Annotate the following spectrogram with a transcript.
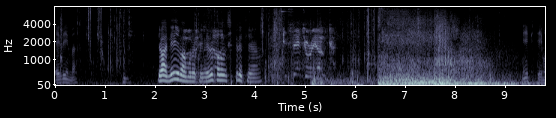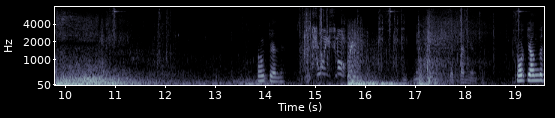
Evdeyim ben. Ya ne ev amına koyayım? Eve falan siktir et ya. Incendiary out. Niye pitteyim o zaman? Long geldi. Throwing smoke. Beni göstermiyorum pek. Short yandı.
